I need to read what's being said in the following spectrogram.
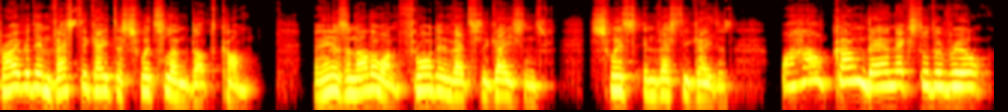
PrivateInvestigatorSwitzerland.com. And here's another one. Fraud investigations. Swiss investigators. Well, how come they're next to the real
